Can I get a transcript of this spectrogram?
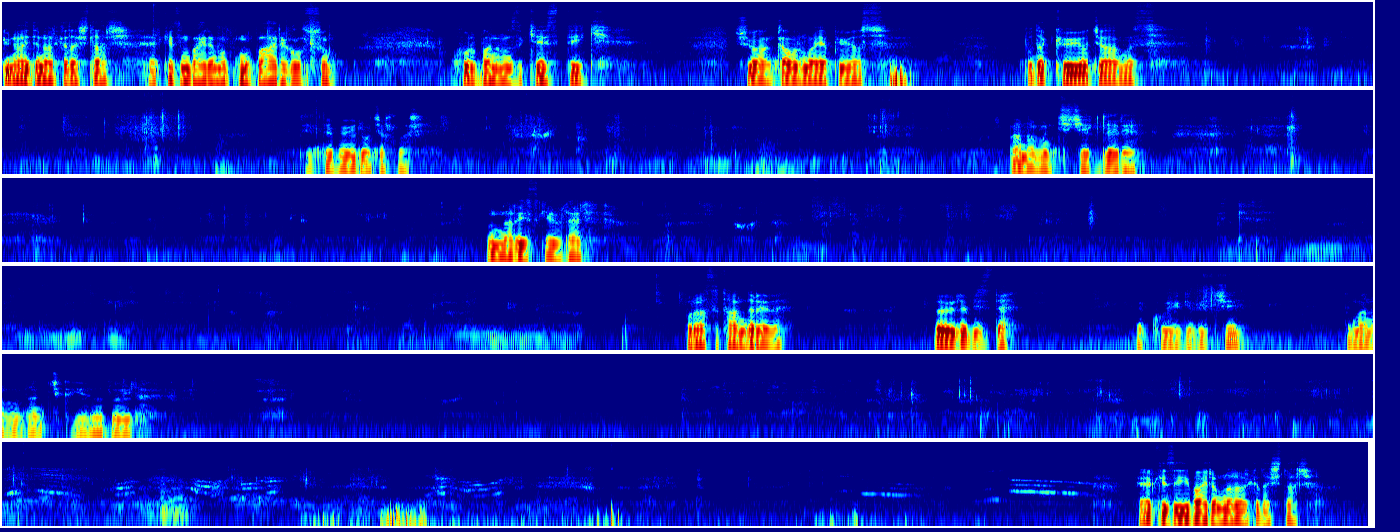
Günaydın arkadaşlar. Herkesin bayramı mübarek olsun. Kurbanımızı kestik. Şu an kavurma yapıyoruz. Bu da köy ocağımız. Bizde böyle ocaklar. Anamın çiçekleri. Bunlar eski evler. Burası tandır evi. Böyle bizde. Ve kuyu gibi içi. Dumanı buradan çıkıyor böyle. Herkese iyi bayramlar arkadaşlar.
